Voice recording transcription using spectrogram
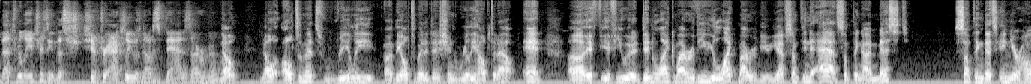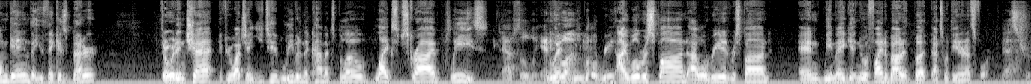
That's really interesting. The sh- shifter actually was not as bad as I remember. no no ultimates really uh, the ultimate edition really helped it out and uh, if, if you uh, didn't like my review you liked my review you have something to add something i missed something that's in your home game that you think is better throw it in chat if you're watching on youtube leave it in the comments below like subscribe please Absolutely. And it. you want, we will read i will respond i will read it respond and we may get into a fight about it but that's what the internet's for That's true.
